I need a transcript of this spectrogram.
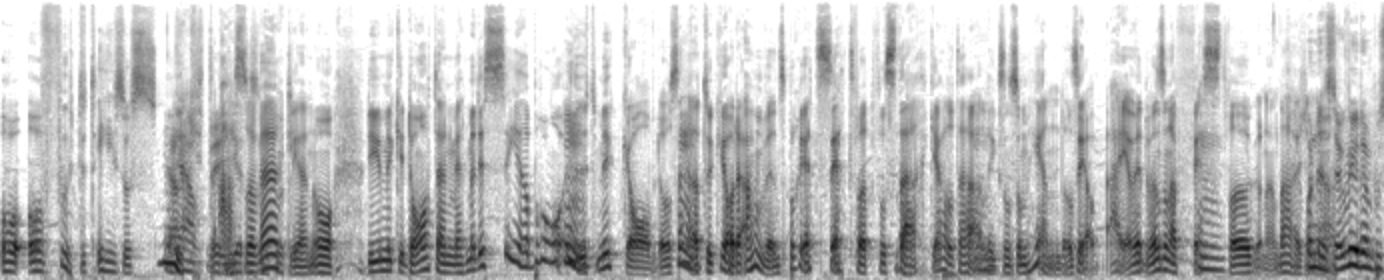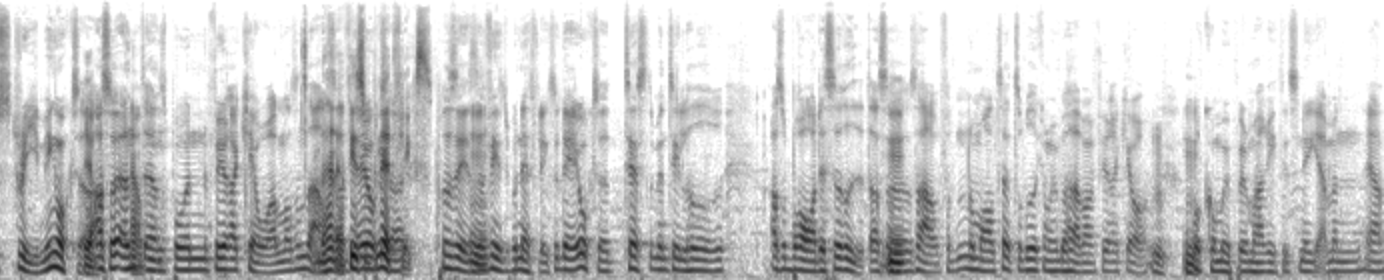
Och, och fotot är ju så snyggt, Ja, alltså verkligen. Och det är ju mycket dataanimerat, men det ser bra Mm. ut, mycket av det. Och här Mm. tycker jag det används på rätt sätt för att förstärka allt det här Mm. liksom som händer. Så jag, jag vet, det var en sån här fest för ögonen. Det här Och nu jag. såg vi den på streaming också. Ja, Alltså inte ja. ens på en 4K eller något sånt där. Nej, Så den finns ju på också- Netflix. Precis, Mm. den finns ju på Netflix. Och det är också ett testament till hur alltså, bra det ser ut. Alltså, Mm. så här, för normalt sett så brukar man ju behöva en 4K Mm. Mm. och komma upp i de här riktigt snygga. Men ja,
